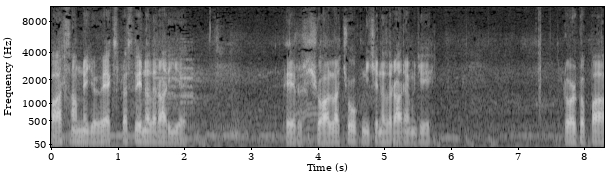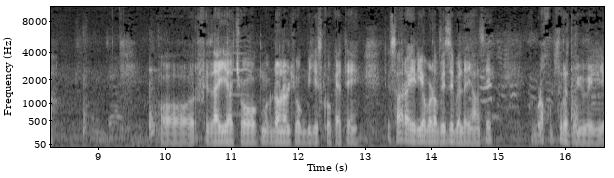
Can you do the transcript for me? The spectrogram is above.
पार सामने जो है एक्सप्रेस वे नज़र आ रही है। फिर शवाला चौक नीचे नज़र आ रहा है मुझे। लोअर टोपा और फिजाइया चौक मकडोनल्ड चौक भी जिसको कहते हैं। तो सारा एरिया बड़ा विजिबल है यहाँ से। बड़ा खूबसूरत व्यू है ये।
